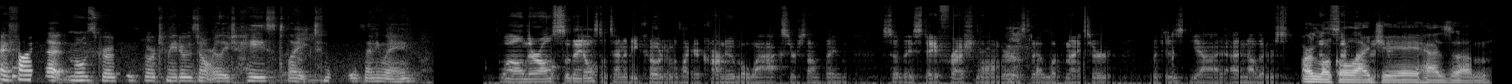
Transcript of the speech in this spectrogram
I find that most grocery store tomatoes don't really taste like tomatoes anyway. Well, and they're also they also tend to be coated with like a carnauba wax or something, so they stay fresh longer, so they look nicer. Which is yeah, another. Our local separate issue. IGA has um.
